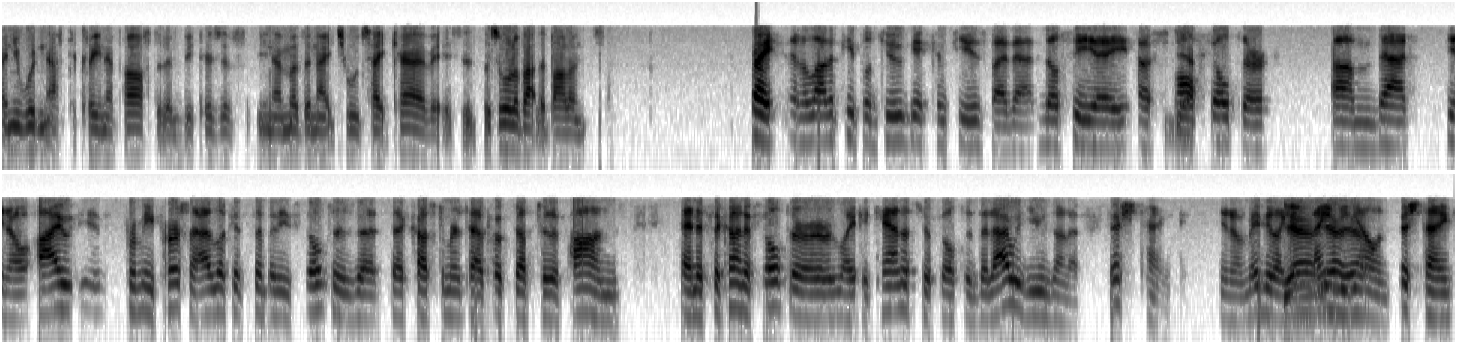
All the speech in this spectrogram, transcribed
and you wouldn't have to clean up after them because of you know Mother Nature will take care of it. It's it's all about the balance. Right, and a lot of people do get confused by that. They'll see a a small yeah. filter um, that you know I for me personally I look at some of these filters that that customers have hooked up to the ponds, and it's the kind of filter like a canister filter that I would use on a fish tank. You know, maybe like yeah, a 90 yeah, gallon fish tank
